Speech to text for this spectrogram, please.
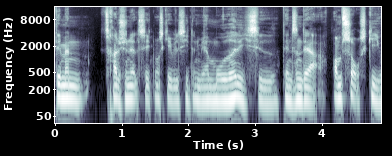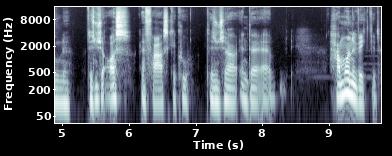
det, man traditionelt set måske vil sige, den mere moderlige side. Den sådan der omsorgsgivende. Det synes jeg også, at far skal kunne. Det synes jeg endda er hamrende vigtigt.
